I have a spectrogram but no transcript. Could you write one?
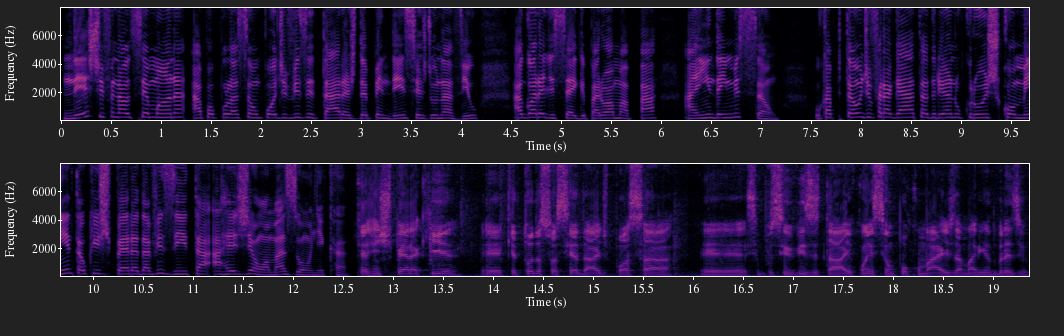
Neste final de semana, a população pôde visitar as dependências do navio. Agora ele segue para o Amapá, ainda em missão. O capitão de fragata Adriano Cruz comenta o que espera da visita à região amazônica. O que a gente espera aqui é que toda a sociedade possa, é, se possível, visitar e conhecer um pouco mais da Marinha do Brasil.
